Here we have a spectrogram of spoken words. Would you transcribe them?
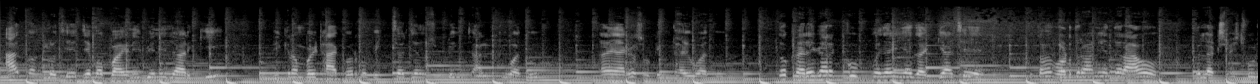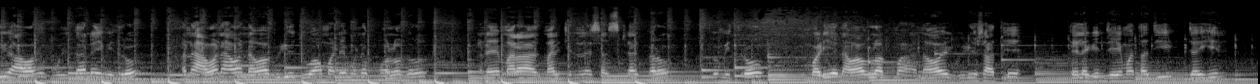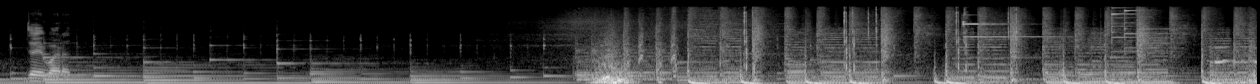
આ જ બંગલો છે, જેમાં ભાઈની બેની લાડકી વિક્રમભાઈ ઠાકોરનું પિક્ચર જેનું શૂટિંગ ચાલતું હતું અને અહીંયા આગળ શૂટિંગ થયું હતું. તો ખરેખર ખૂબ મજાની અહીંયા જગ્યા છે. તમે વડોદરાની અંદર આવો. તો લક્ષ્મી સ્ટુડિયો આવવાનું ભૂલતા નહીં મિત્રો. અને આવા આવા નવા વીડિયો જોવા માટે મને ફોલો કરો અને મારા મારી ચેનલને સબસ્ક્રાઈબ કરો. તો મિત્રો, મળીએ નવા બ્લોગમાં નવા વીડિયો સાથે. તે લગીન જય માતાજી, જય હિન્દ, જય ભારત.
